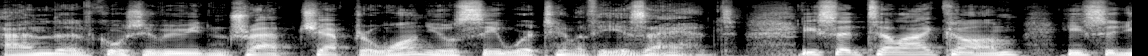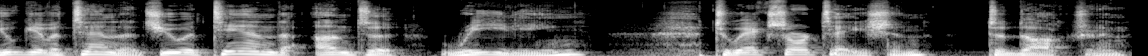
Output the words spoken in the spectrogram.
And of course, if you read in Trap chapter 1, you'll see where Timothy is at. He said, Till I come, he said, You give attendance. You attend unto reading, to exhortation, to doctrine.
